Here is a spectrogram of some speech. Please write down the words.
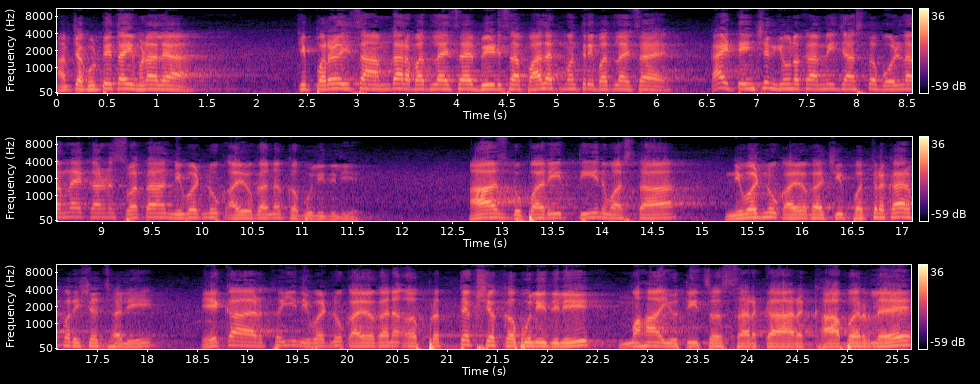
आमच्या गुटेताई म्हणाल्या की परळीचा आमदार बदलायचा आहे बीडचा पालकमंत्री बदलायचा आहे. काय टेन्शन घेऊ नका. मी जास्त बोलणार नाही कारण स्वतः निवडणूक आयोगानं कबुली दिली आहे. आज दुपारी तीन वाजता निवडणूक आयोगाची पत्रकार परिषद झाली. एका अर्थी निवडणूक आयोगानं अप्रत्यक्ष कबुली दिली. महायुतीचं सरकार घाबरलंय.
